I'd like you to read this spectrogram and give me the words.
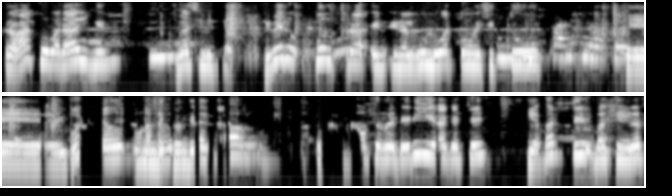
trabajo para alguien. y va a significar, primero, compra en, en algún lugar, como decís tú, eh, una Donde- una ferretería, ¿cachai? Y aparte va a generar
